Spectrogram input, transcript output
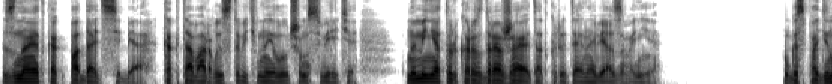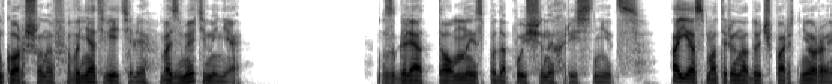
Знает, как подать себя, как товар выставить в наилучшем свете. Но меня только раздражает открытое навязывание. «Господин Коршунов, вы не ответили. Возьмете меня?» Взгляд томный из-под опущенных ресниц. А я смотрю на дочь партнера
